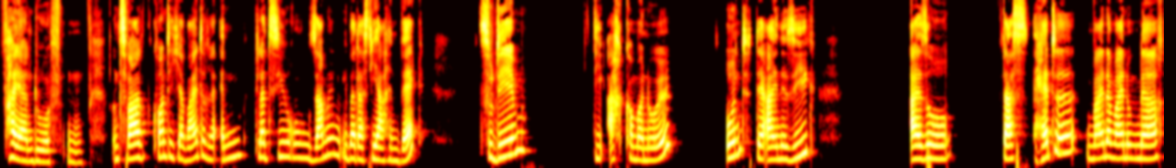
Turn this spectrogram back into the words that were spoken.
feiern durften. Und zwar konnte ich ja weitere M-Platzierungen sammeln über das Jahr hinweg. Zudem die 8,0 und der eine Sieg. Also das hätte meiner Meinung nach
